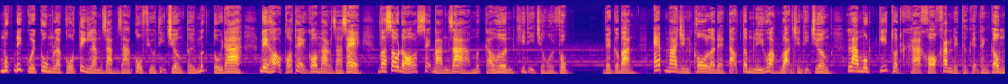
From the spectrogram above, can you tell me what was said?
Mục đích cuối cùng là cố tình làm giảm giá cổ phiếu thị trường tới mức tối đa để họ có thể gom hàng giá rẻ và sau đó sẽ bán ra ở mức cao hơn khi thị trường hồi phục. Về cơ bản, ép margin call là để tạo tâm lý hoảng loạn trên thị trường là một kỹ thuật khá khó khăn để thực hiện thành công,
